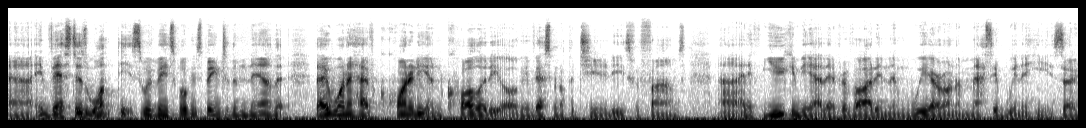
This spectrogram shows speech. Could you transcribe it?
uh, investors want this. We've been speaking, speaking to them now that they want to have quantity and quality of investment opportunities for farms. Uh, and if you can be out there providing them, we are on a massive winner here. So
